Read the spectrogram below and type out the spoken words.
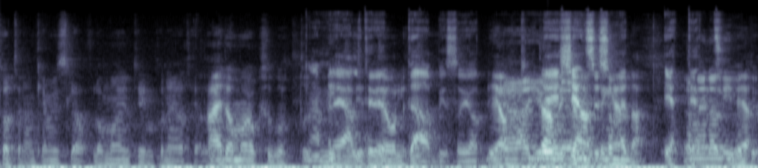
Tottenham kan vi slå för de har ju inte imponerat heller. Nej, de har också gått Nej, men det är alltid ett dåligt. derby så jag, Ja, Ja, kan det känns ju som ett hända. 1-1. Jag menar Liverpool,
